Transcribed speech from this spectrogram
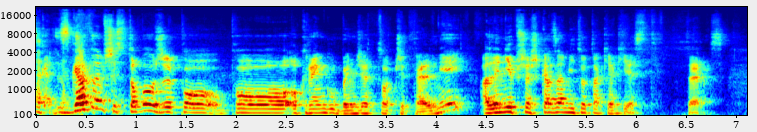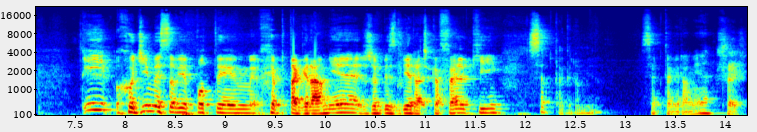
zga- zgadzam się z Tobą, że po, po okręgu będzie to czytelniej, ale nie przeszkadza mi to tak jak jest teraz. I chodzimy sobie po tym heptagramie, żeby zbierać kafelki. Septagram, nie? Septagramie? Sześć.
